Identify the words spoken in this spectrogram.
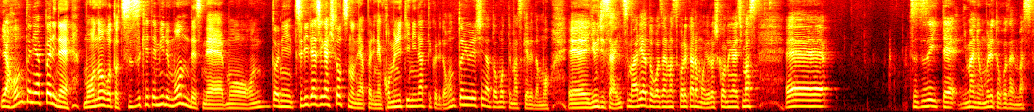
いや、本当にやっぱりね、物事続けてみるもんですね。もう本当に釣りラジが一つのね、やっぱりね、コミュニティになってくれて本当に嬉しいなと思ってますけれども。えー、ゆうじさんいつもありがとうございます。これからもよろしくお願いします。えー、続いて2万人おめでとうございます。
